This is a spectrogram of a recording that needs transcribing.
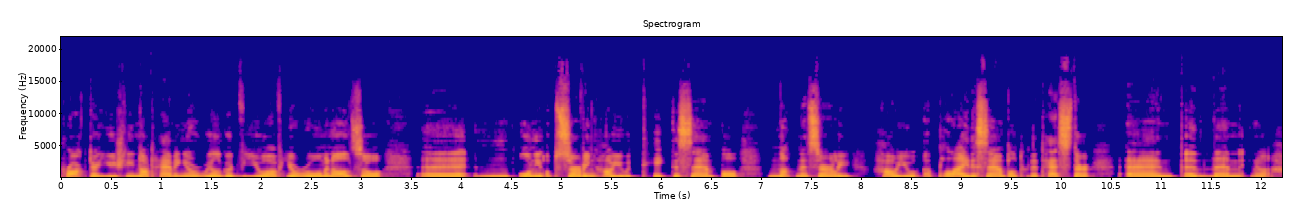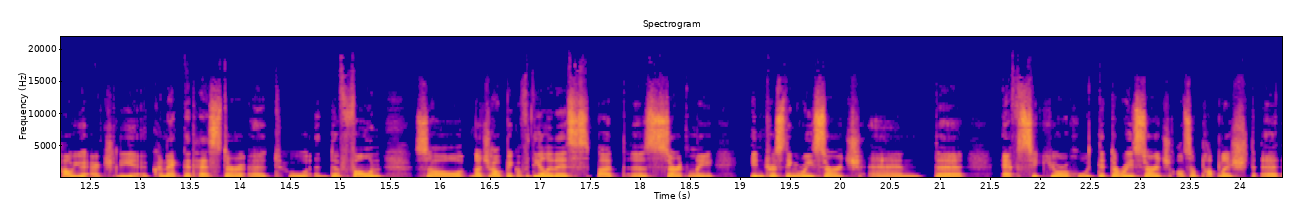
proctor usually not having a real good view of your room and also uh, n- only observing how you take the sample, not necessarily how you apply the sample to the tester and uh, then you know how you actually uh, connect the tester uh, to the phone. So not sure how big of a deal it is, but uh, certainly interesting research and uh, F-Secure, who did the research, also published a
